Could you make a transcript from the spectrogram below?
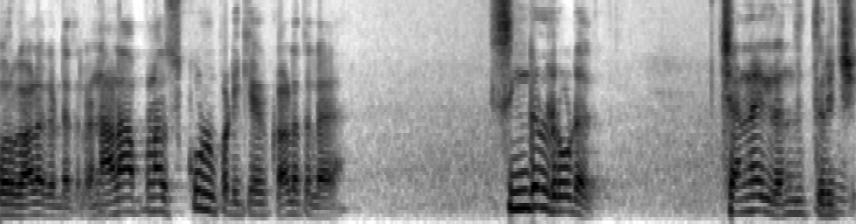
ஒரு காலகட்டத்தில். நான்லாம் அப்போலாம் ஸ்கூல் படிக்கிற காலத்தில் சிங்கிள் ரோடு அது. சென்னையிலேருந்து திருச்சி.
